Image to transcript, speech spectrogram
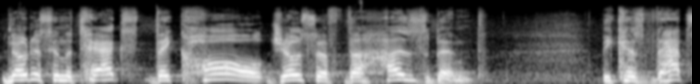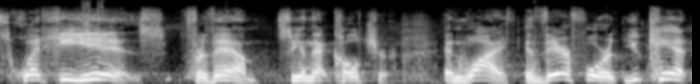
Notice in the text, they call Joseph the husband because that's what he is for them, see, in that culture, and wife. And therefore, you can't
